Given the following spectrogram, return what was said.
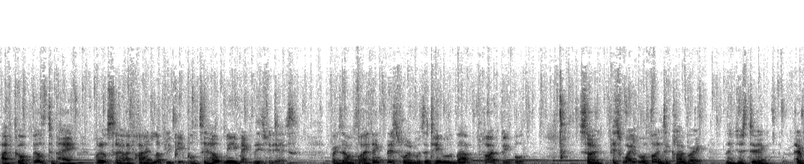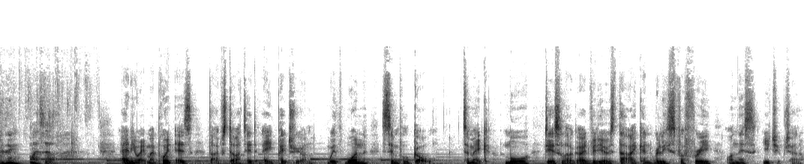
I've got bills to pay, but also I've hired lovely people to help me make these videos. For example, I think this one was a team of about five people. So it's way more fun to collaborate than just doing everything myself. Anyway, my point is that I've started a Patreon with one simple goal to make more DSLR guide videos that I can release for free on this YouTube channel.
